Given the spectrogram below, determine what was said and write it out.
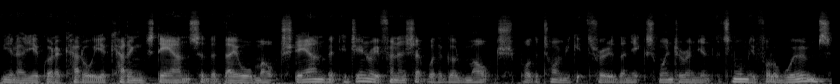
you know you've got to cut all your cuttings down so that they all mulch down, but you generally finish up with a good mulch by the time you get through to the next winter, and you, it's normally full of worms.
